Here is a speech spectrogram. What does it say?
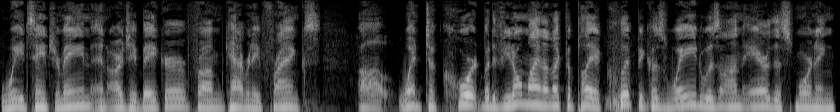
Wade St. Germain and RJ Baker from Cabernet Franks uh, went to court. But if you don't mind, I'd like to play a clip because Wade was on air this morning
